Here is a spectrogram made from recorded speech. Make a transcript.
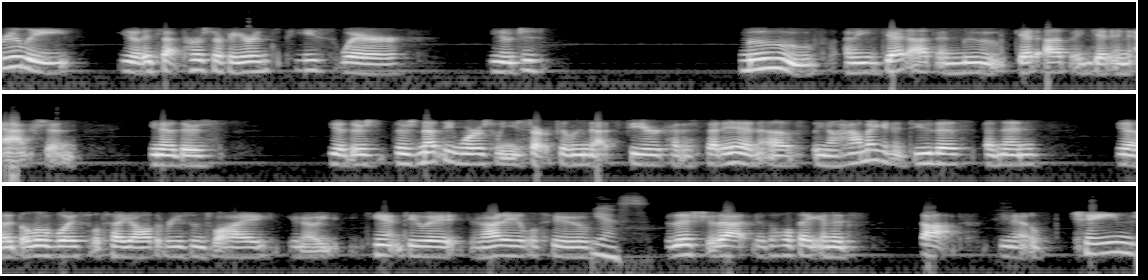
really, you know, it's that perseverance piece where, you know, just move. I mean, get up and move. Get up and get in action. You know, there's you know, there's there's nothing worse when you start feeling that fear kind of set in of, you know, how am I going to do this? And then, you know, the little voice will tell you all the reasons why, you know, you can't do it, you're not able to. Yes. You're this, you're that, you're the whole thing and it's stop, you know, change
